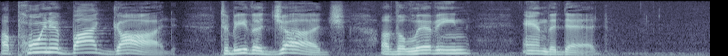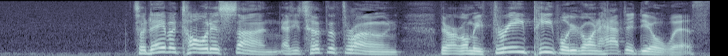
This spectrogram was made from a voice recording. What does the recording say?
appointed by God to be the judge of the living and the dead. So David told his son, as he took the throne, there are going to be three people you're going to have to deal with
